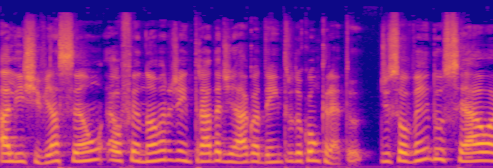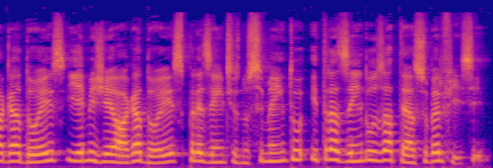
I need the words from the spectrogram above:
A lixiviação é o fenômeno de entrada de água dentro do concreto, dissolvendo o CaOH2 e MgOH2 presentes no cimento e trazendo-os até a superfície.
